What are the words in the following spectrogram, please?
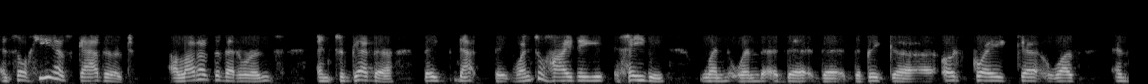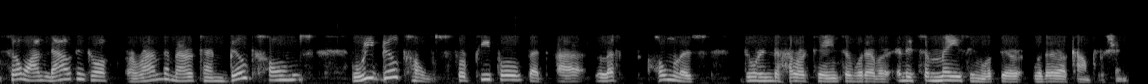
And so he has gathered a lot of the veterans and together they that they went to Haiti, Haiti when when the the the, the big uh, earthquake uh, was, and so on. Now they go around America and build homes, rebuild homes for people that are left homeless during the hurricanes or whatever. And it's amazing what they're what they're accomplishing.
